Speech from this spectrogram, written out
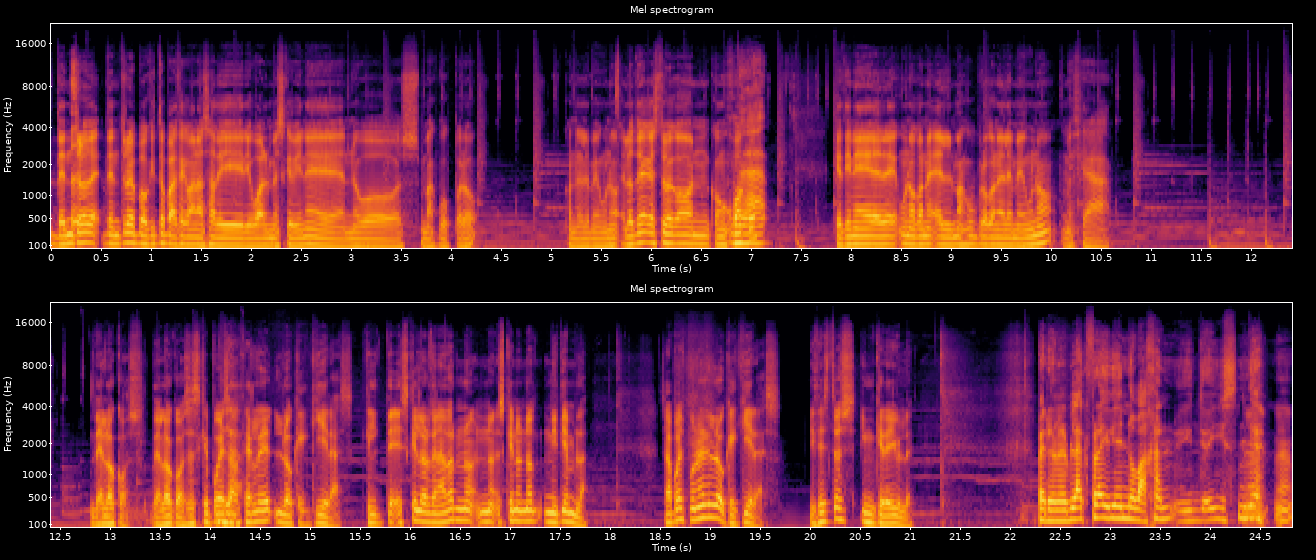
Dentro de, dentro de poquito parece que van a salir igual el mes que viene nuevos MacBook Pro con el M1. El otro día que estuve con, con Juaco, Nah, que tiene el, uno con el MacBook Pro con el M1, me decía. De locos, de locos. Es que puedes hacerle lo que quieras. Es que el ordenador no, no- es que no, no- ni tiembla. O sea, puedes ponerle lo que quieras. Dice, esto es increíble. Pero en el Black Friday no bajan. y- y- nah.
